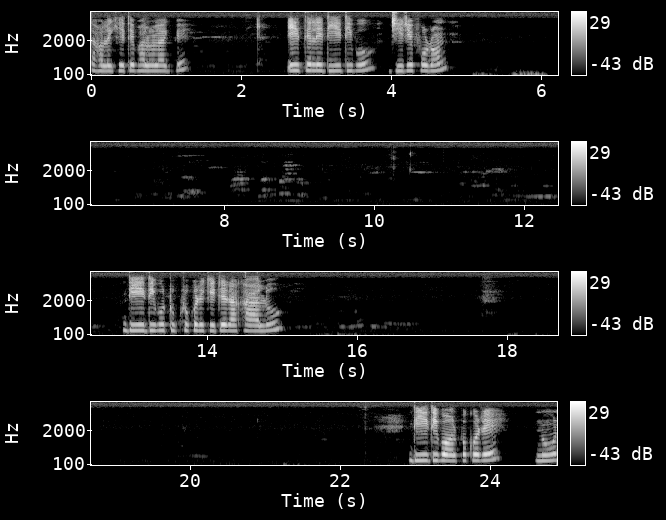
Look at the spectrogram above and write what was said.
তাহলে খেতে ভালো লাগবে। এই তেলে দিয়ে দিব জিরে ফোড়ন। দিয়ে দিব টুকরো করে কেটে রাখা আলু। দিয়ে দিব অল্প করে নুন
